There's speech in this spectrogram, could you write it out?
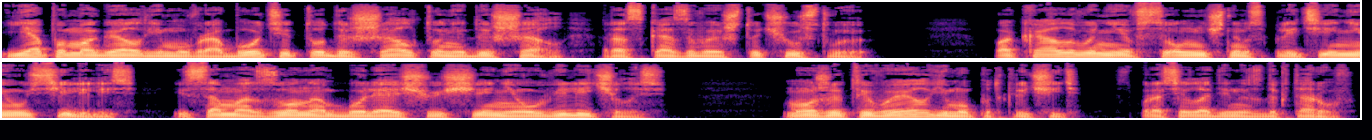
Я помогал ему в работе, то дышал, то не дышал, рассказывая, что чувствую. Покалывания в солнечном сплетении усилились, и сама зона боли ощущения увеличилась. «Может, ИВЛ ему подключить?» – спросил один из докторов.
